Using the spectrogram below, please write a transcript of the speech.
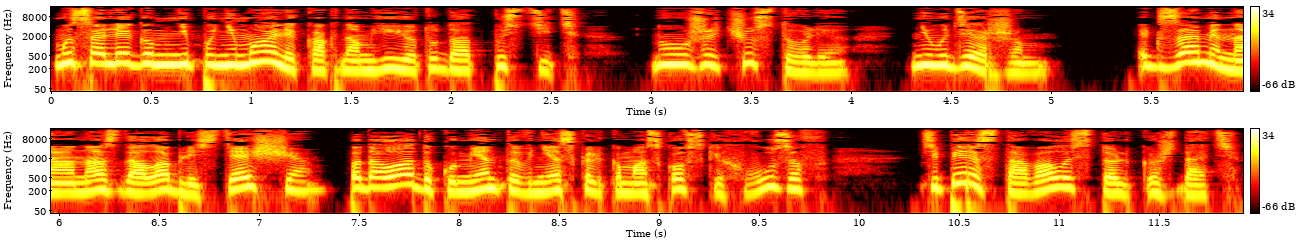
Мы с Олегом не понимали, как нам ее туда отпустить, но уже чувствовали, не удержим. Экзамены она сдала блестяще, подала документы в несколько московских вузов. Теперь оставалось только ждать.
